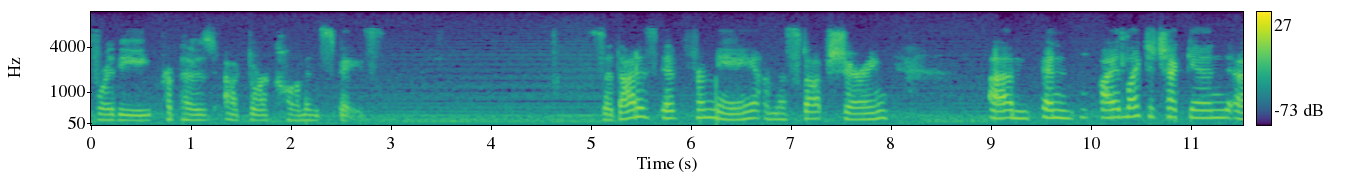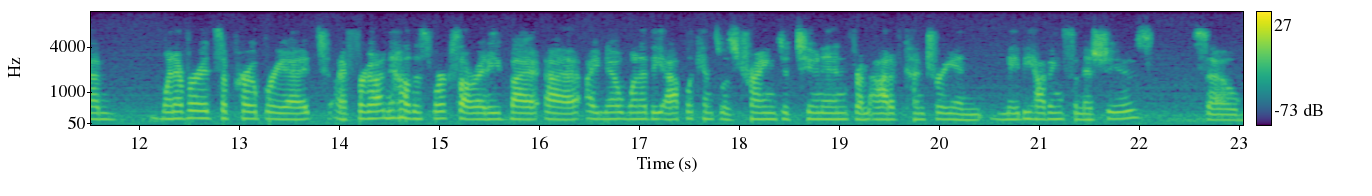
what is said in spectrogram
for the proposed outdoor common space. So that is it from me. I'm going to stop sharing. Um, and I'd like to check in um, whenever it's appropriate. I've forgotten how this works already, but uh, I know one of the applicants was trying to tune in from out of country and maybe having some issues. So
